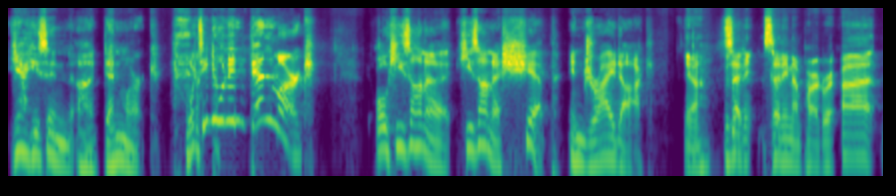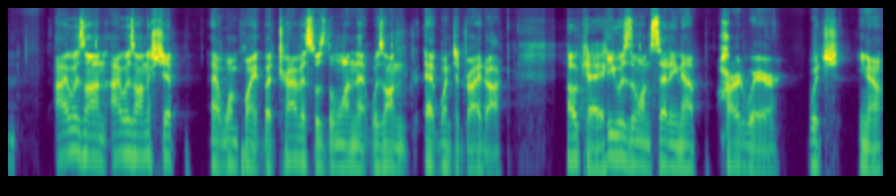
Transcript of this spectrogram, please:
Yeah, he's in uh, Denmark. What's he doing in Denmark? Oh, he's on a he's on a ship in dry dock. Yeah, Was setting, that- setting up hardware. Uh, I was on I was on a ship at one point, but Travis was the one that was on at, went to dry dock. Okay. He was the one setting up hardware, which you know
